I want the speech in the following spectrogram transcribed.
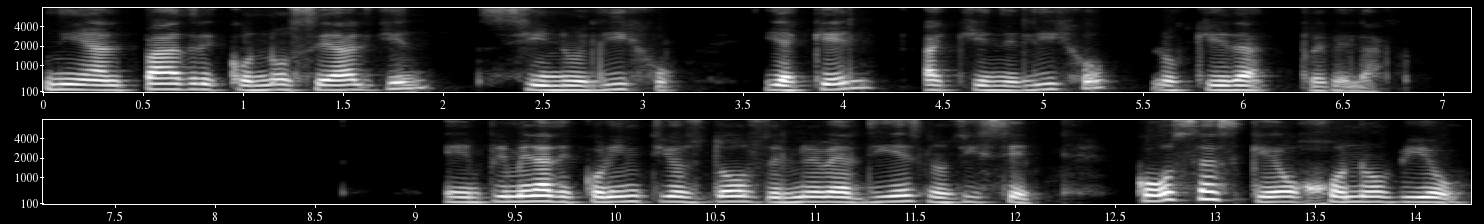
ni al Padre conoce a alguien sino el Hijo, y aquel a quien el Hijo lo quiera revelar. En Primera de Corintios 2 del 9 al 10 nos dice, cosas que ojo no vio,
